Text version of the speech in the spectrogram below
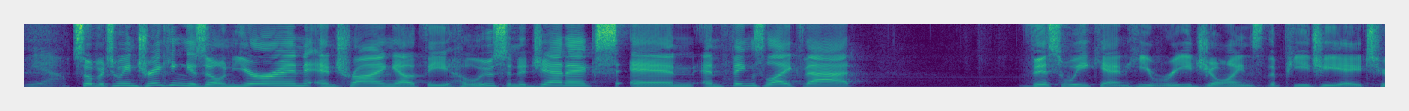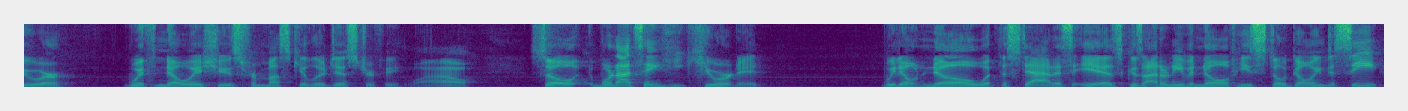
Yeah. So between drinking his own urine and trying out the hallucinogenics and and things like that, this weekend he rejoins the PGA Tour with no issues from muscular dystrophy. Wow. So we're not saying he cured it. We don't know what the status is because I don't even know if he's still going to see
